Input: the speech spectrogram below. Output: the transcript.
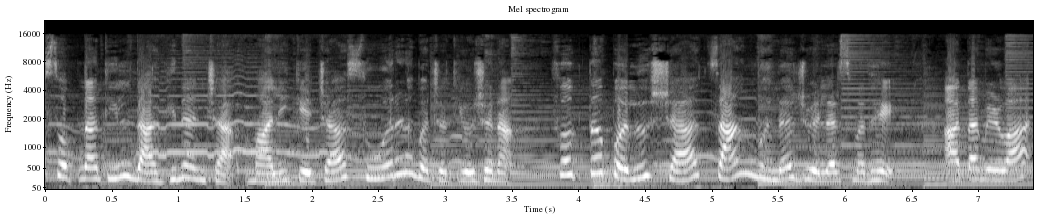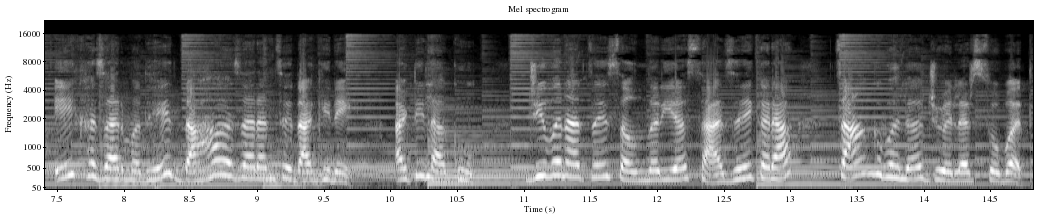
स्वप्नातील दागिन्यांच्या मालिकेच्या सुवर्ण बचत योजना. फक्त पलूसच्या चांग भलं ज्वेलर्समध्ये आता मिळवा एक हजारमध्ये दहा हजारांचे दागिने. अटी लागू. जीवनाचे सौंदर्य साजरे करा चांग भलं ज्वेलर्स सोबत.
